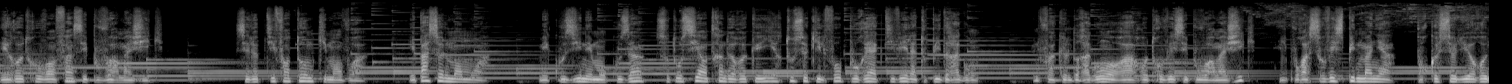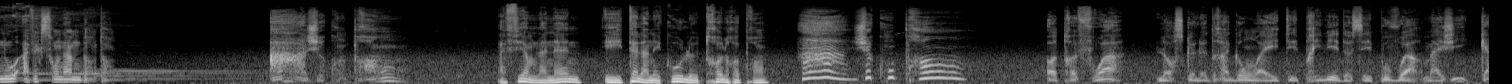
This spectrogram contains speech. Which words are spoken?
et retrouve enfin ses pouvoirs magiques. C'est le petit fantôme qui m'envoie, et pas seulement moi. Mes cousines et mon cousin sont aussi en train de recueillir tout ce qu'il faut pour réactiver la toupie dragon. Une fois que le dragon aura retrouvé ses pouvoirs magiques, il pourra sauver Spinmania pour que ce lieu renoue avec son âme d'antan. Ah, je comprends, affirme la naine, et tel un écho, le troll reprend. Ah, je comprends. Autrefois, lorsque le dragon a été privé de ses pouvoirs magiques,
